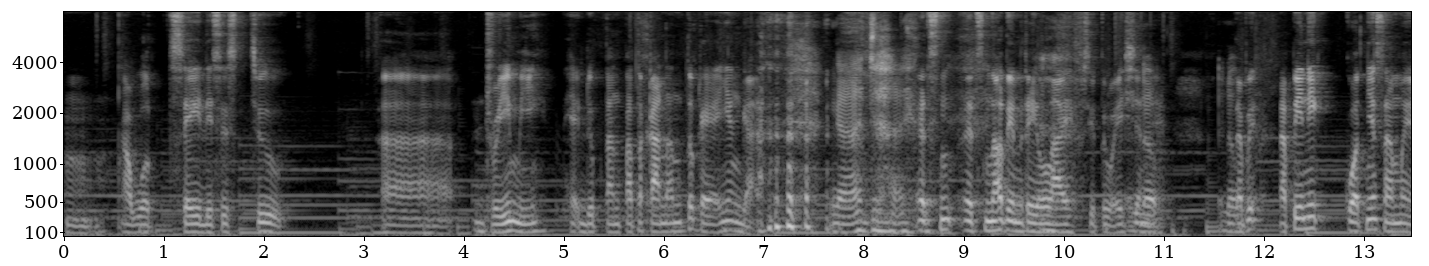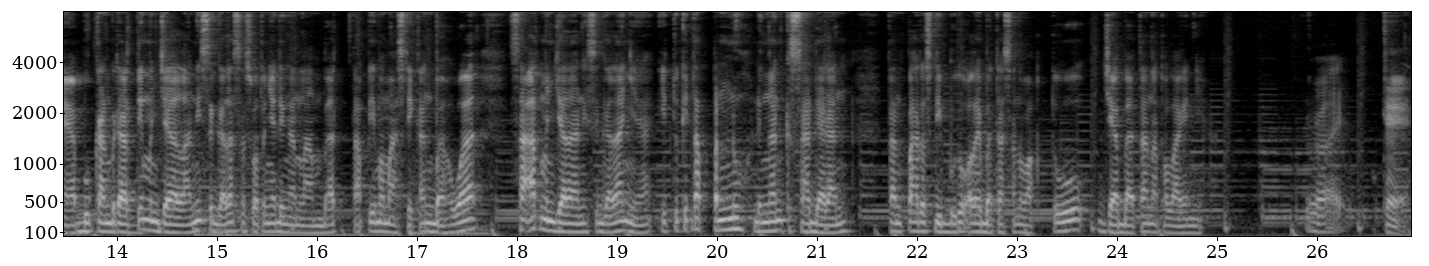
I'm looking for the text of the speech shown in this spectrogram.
Hmm, I would say this is too uh, dreamy. Hidup tanpa tekanan tuh kayaknya nggak. nggak ada it's it's not in real life situation. no ya. No Tapi tapi ini quote-nya sama ya, bukan berarti menjalani segala sesuatunya dengan lambat, tapi memastikan bahwa saat menjalani segalanya itu kita penuh dengan kesadaran tanpa harus diburu oleh batasan waktu, jabatan atau lainnya. right Oke,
